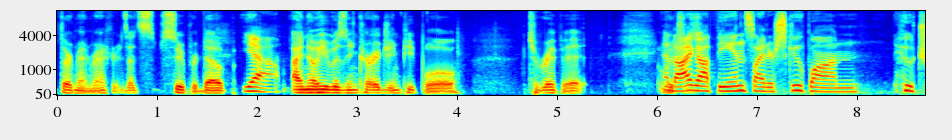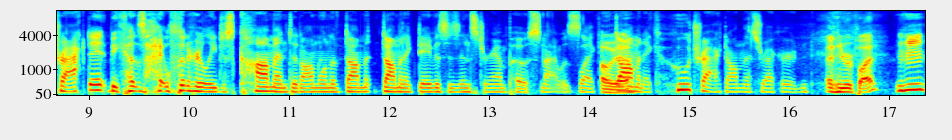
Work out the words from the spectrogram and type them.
Third Man Records. That's super dope. Yeah. I know he was encouraging people to rip it. And I is- got the insider scoop on who tracked it because I literally just commented on one of Dom- Dominic Davis's Instagram posts and I was like, Oh, yeah? Dominic, who tracked on this record? and he replied. Mhm.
